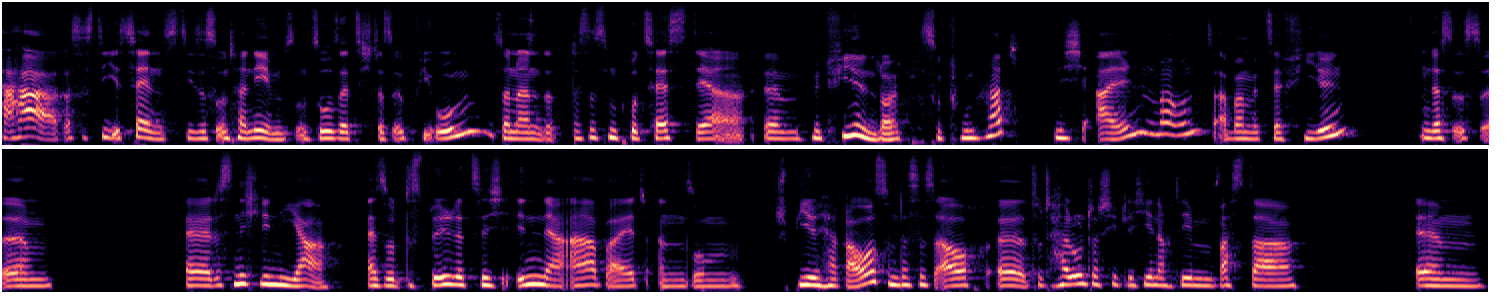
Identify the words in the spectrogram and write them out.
haha, das ist die Essenz dieses Unternehmens und so setze ich das irgendwie um, sondern das ist ein Prozess, der ähm, mit vielen Leuten zu tun hat. Nicht allen bei uns, aber mit sehr vielen. Und das ist, ähm, äh, das ist nicht linear. Also das bildet sich in der Arbeit an so einem Spiel heraus und das ist auch äh, total unterschiedlich, je nachdem, was da ähm,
